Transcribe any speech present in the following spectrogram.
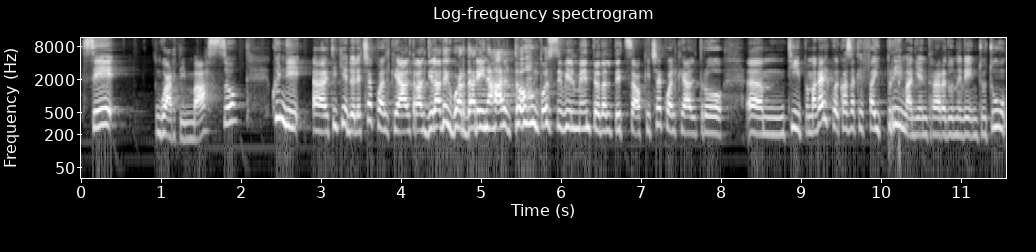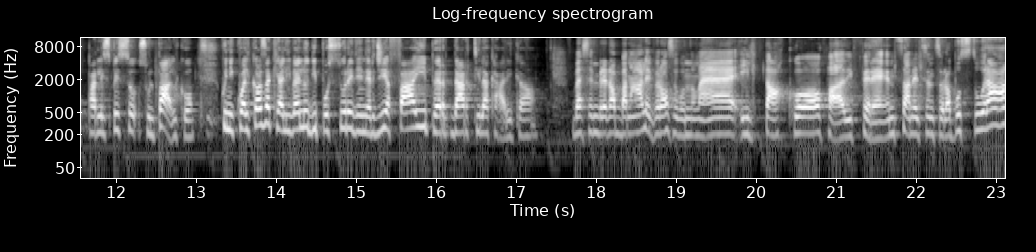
se guardi in basso? Quindi eh, ti chiedo, c'è qualche altra, al di là del guardare in alto, possibilmente ad altezza occhi, c'è qualche altro um, tip, magari qualcosa che fai prima di entrare ad un evento? Tu parli spesso sul palco, quindi qualcosa che a livello di postura e di energia fai per darti la carica? Beh, sembrerà banale, però secondo me il tacco fa la differenza, nel senso la postura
